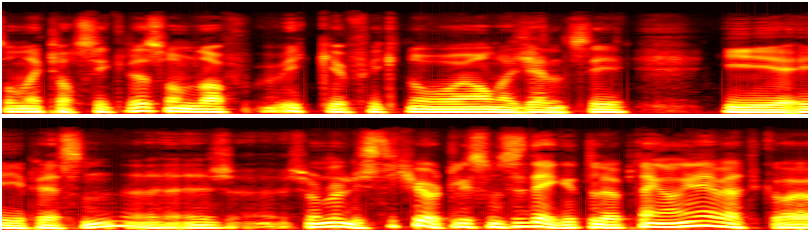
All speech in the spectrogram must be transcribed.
sånne klassikere, som da ikke fikk noe anerkjennelse i, i, i pressen. Eh, journalister kjørte liksom sitt eget løp den gangen. jeg vet ikke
